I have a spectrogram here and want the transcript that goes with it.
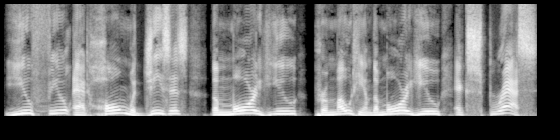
you feel at home with Jesus, the more you promote him, the more you express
